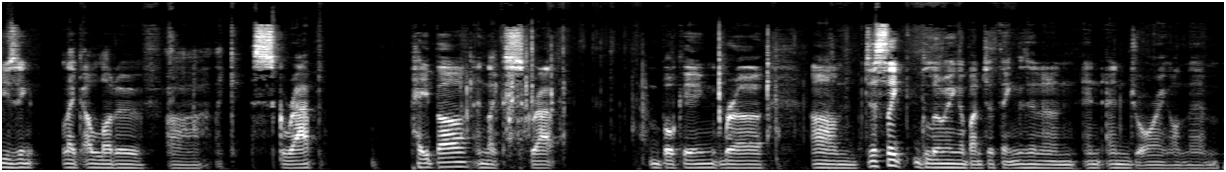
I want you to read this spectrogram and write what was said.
using like a lot of uh, like scrap paper and like scrap booking, bruh. Um, just like gluing a bunch of things in and, and, and drawing on them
